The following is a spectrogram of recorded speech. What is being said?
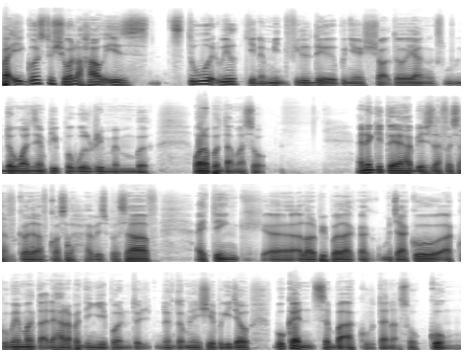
but it goes to show lah how is Stuart Wilkin a midfielder punya shot tu yang the ones yang people will remember walaupun tak masuk. And then kita habis lah first half Of course lah Habis first half. I think uh, A lot of people like, Macam aku Aku memang tak ada harapan tinggi pun Untuk, untuk Malaysia pergi jauh. Bukan sebab aku tak nak sokong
